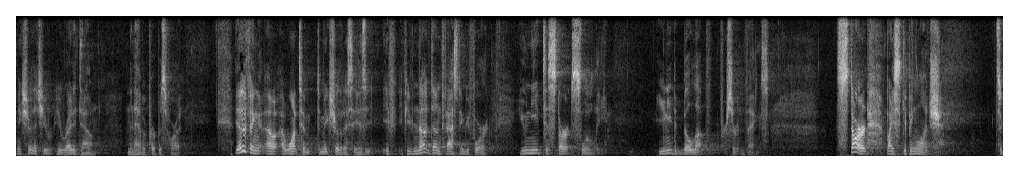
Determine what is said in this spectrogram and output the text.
make sure that you, you write it down and then have a purpose for it. The other thing I, I want to, to make sure that I say is if, if you've not done fasting before, you need to start slowly. You need to build up for certain things. Start by skipping lunch. It's a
